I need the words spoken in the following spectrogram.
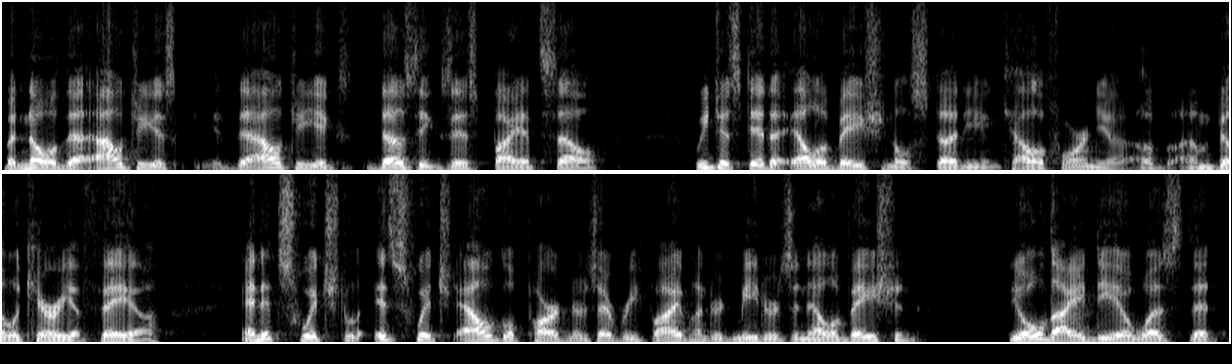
But no, the algae is the algae ex, does exist by itself. We just did an elevational study in California of Umbilicaria phaea, and it switched it switched algal partners every 500 meters in elevation. The old idea was that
